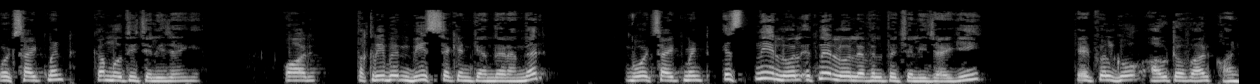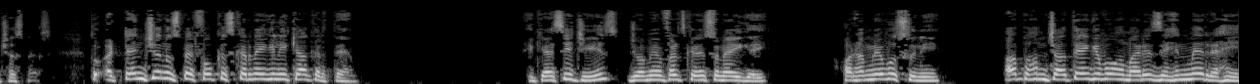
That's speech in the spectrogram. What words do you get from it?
وہ ایکسائٹمنٹ کم ہوتی چلی جائے گی اور تقریباً بیس سیکنڈ کے اندر اندر وہ ایکسائٹمنٹ اتنے لو اتنے لو لیول پہ چلی جائے گی کہ it will go out of our consciousness تو اٹینشن اس پہ فوکس کرنے کے لیے کیا کرتے ہیں ایک ایسی چیز جو ہمیں فرض کریں سنائی گئی اور ہم نے وہ سنی اب ہم چاہتے ہیں کہ وہ ہمارے ذہن میں رہیں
